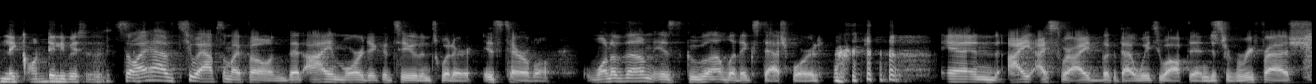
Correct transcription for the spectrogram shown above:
like on daily basis? So I have two apps on my phone that I am more addicted to than Twitter. It's terrible. One of them is Google Analytics dashboard. and I, I swear I look at that way too often, just to refresh,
